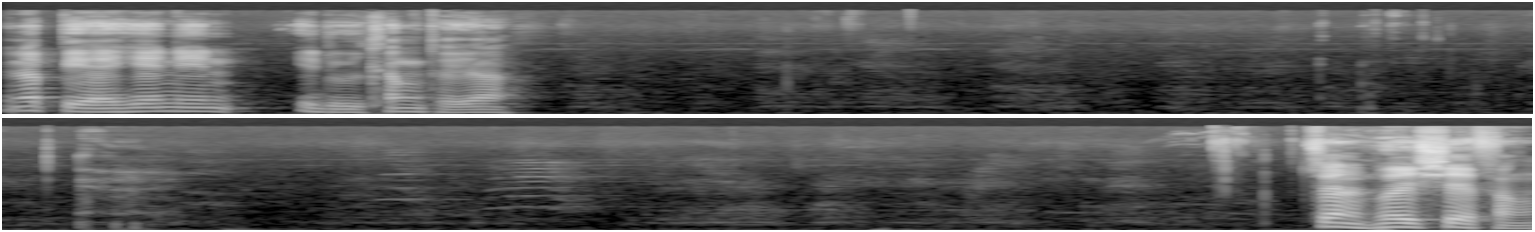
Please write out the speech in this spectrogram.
na pe hianin dui thlang thaya chuan hnuai she fang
